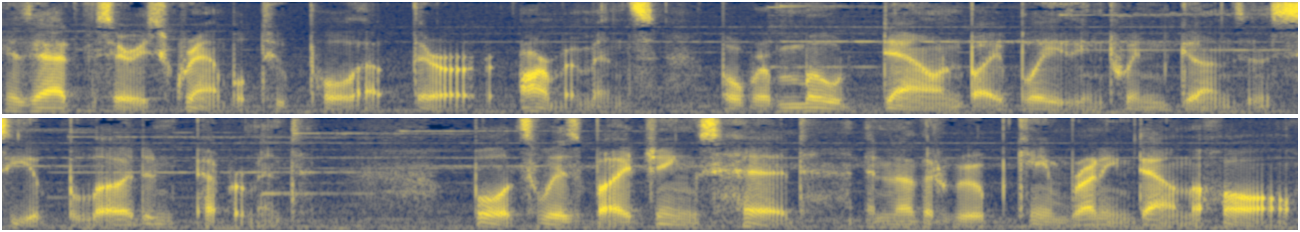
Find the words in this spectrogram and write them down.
His adversaries scrambled to pull out their armaments, but were mowed down by blazing twin guns in a sea of blood and peppermint. Bullets whizzed by Jing's head, and another group came running down the hall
